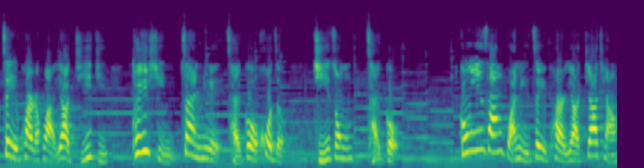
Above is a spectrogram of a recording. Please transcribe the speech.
这一块的话，要积极推行战略采购或者。集中采购，供应商管理这一块要加强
